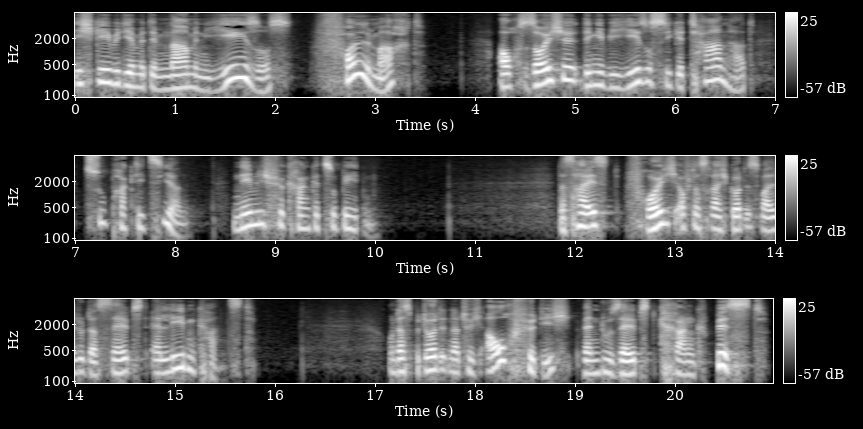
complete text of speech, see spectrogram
ich gebe dir mit dem Namen Jesus Vollmacht, auch solche Dinge, wie Jesus sie getan hat, zu praktizieren, nämlich für Kranke zu beten. Das heißt, freu dich auf das Reich Gottes, weil du das selbst erleben kannst. Und das bedeutet natürlich auch für dich, wenn du selbst krank bist,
